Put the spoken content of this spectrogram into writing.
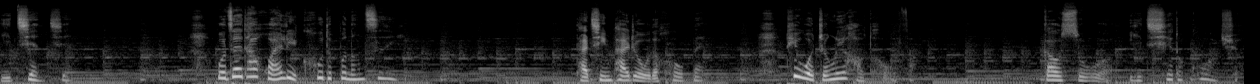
一件件，我在他怀里哭得不能自已。他轻拍着我的后背，替我整理好头发。告诉我一切都过去了。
